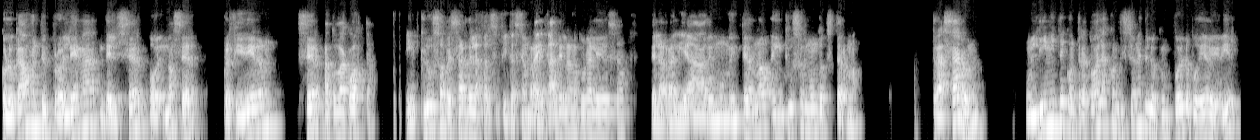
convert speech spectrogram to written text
colocados ante el problema del ser o el no ser, prefirieron ser a toda costa, incluso a pesar de la falsificación radical de la naturaleza, de la realidad, del mundo interno e incluso el mundo externo. Trazaron un límite contra todas las condiciones de lo que un pueblo podía vivir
